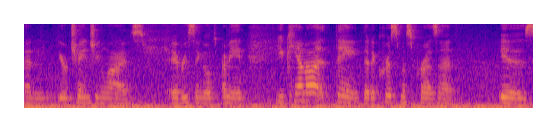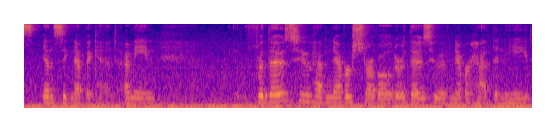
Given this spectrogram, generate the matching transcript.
and you're changing lives every single. I mean, you cannot think that a Christmas present is insignificant. I mean, for those who have never struggled or those who have never had the need,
